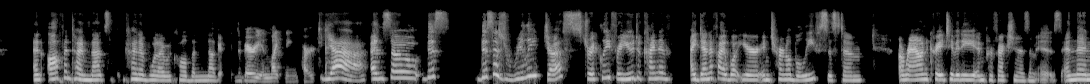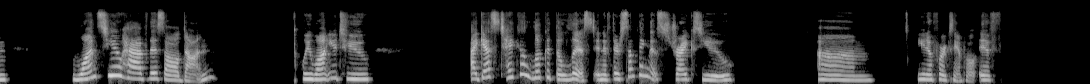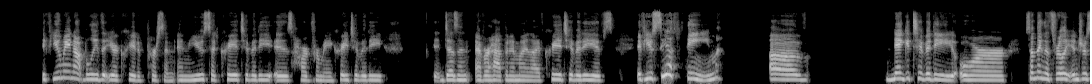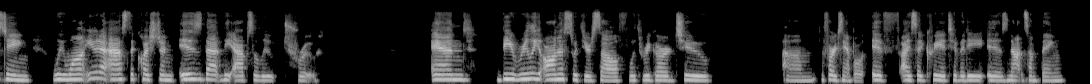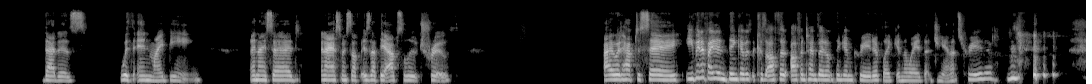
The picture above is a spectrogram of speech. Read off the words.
And oftentimes that's kind of what I would call the nugget. The very enlightening part. Yeah. And so this this is really just strictly for you to kind of identify what your internal belief system around creativity and perfectionism is. And then once you have this all done, we want you to, I guess, take a look at the list. And if there's something that strikes you, um, you know, for example, if if you may not believe that you're a creative person and you said creativity is hard for me creativity it doesn't ever happen in my life creativity if if you see a theme of negativity or something that's really interesting, we want you to ask the question is that the absolute truth? And be really honest with yourself with regard to, um, for example, if I said creativity is not something that is within my being, and I said, and I asked myself, is that the absolute truth? I would have to say, even if I didn't think of was, because often, oftentimes I don't think I'm creative, like in the way that Janet's creative.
